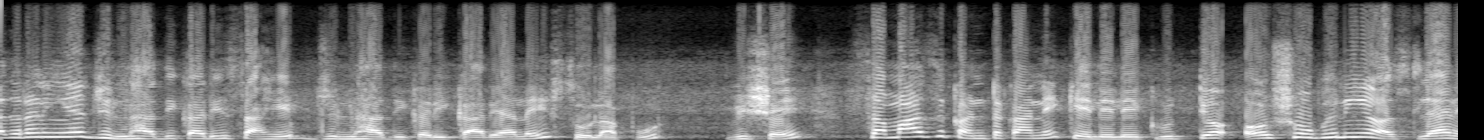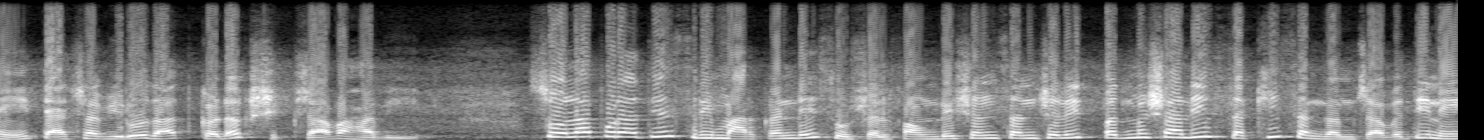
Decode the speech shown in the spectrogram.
आदरणीय जिल्हाधिकारी साहेब जिल्हाधिकारी कार्यालय सोलापूर. विषय समाजकंटकाने केलेले कृत्य अशोभनीय असल्याने त्याच्या विरोधात कडक शिक्षा व्हावी. सोलापुरातील श्री मार्कंडे सोशल फाउंडेशन संचलित पद्मशाली सखी संगमच्या वतीने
